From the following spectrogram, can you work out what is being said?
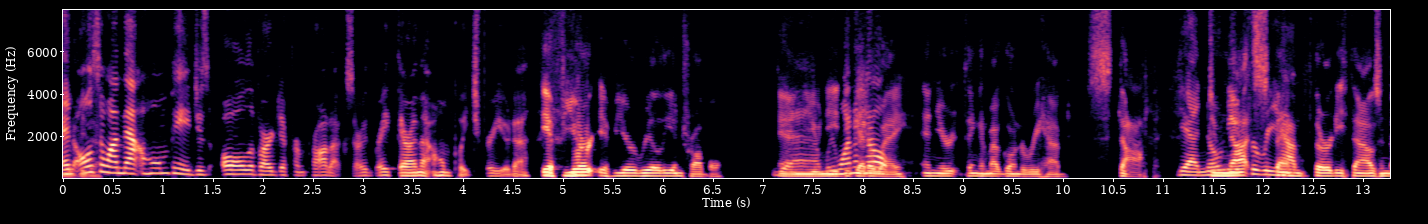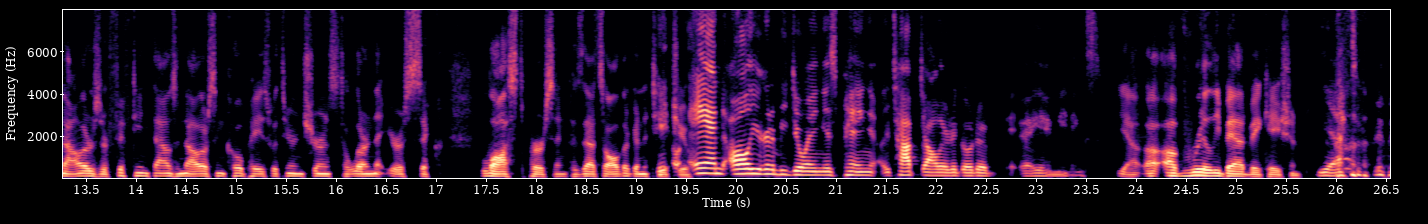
and there. also on that homepage is all of our different products are right there on that homepage for you to if you're if you're really in trouble and you need to get help. away and you're thinking about going to rehab, stop. Yeah, no Do need not for spend rehab. thirty thousand dollars or fifteen thousand dollars in copays with your insurance to learn that you're a sick, lost person because that's all they're going to teach you. And all you're going to be doing is paying a top dollar to go to AA meetings. Yeah, a, a really bad vacation. Yeah, it's a really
